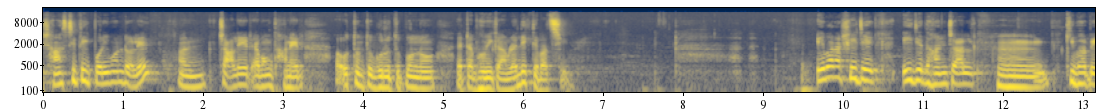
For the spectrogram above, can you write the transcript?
সাংস্কৃতিক পরিমণ্ডলে চালের এবং ধানের অত্যন্ত গুরুত্বপূর্ণ একটা ভূমিকা আমরা দেখতে পাচ্ছি। এবার আসি যে এই যে ধান চাল কীভাবে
